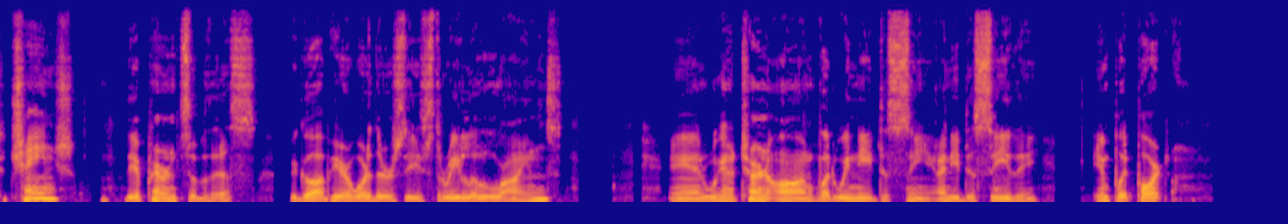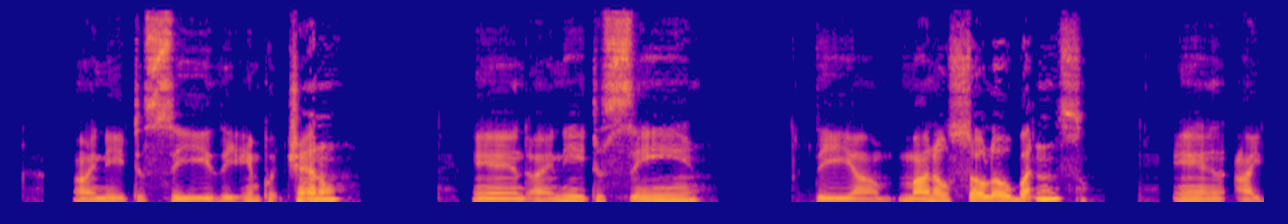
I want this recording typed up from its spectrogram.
to change the appearance of this, we go up here where there's these three little lines, and we're going to turn on what we need to see. I need to see the input port. I need to see the input channel and I need to see the um, mono solo buttons and I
